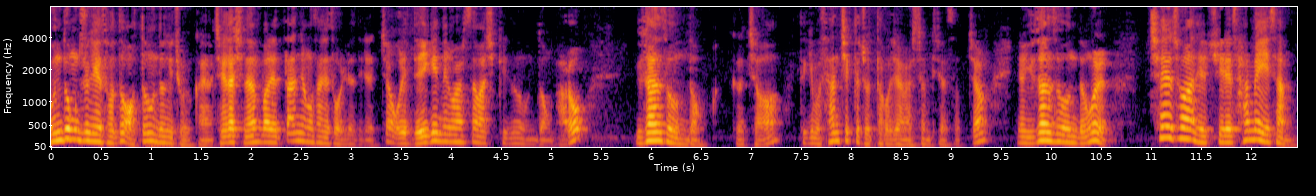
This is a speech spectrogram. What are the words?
운동 중에서도 어떤 운동이 좋을까요? 제가 지난번에 딴 영상에서 올려드렸죠. 우리 뇌 기능을 활성화시키는 운동, 바로 유산소 운동. 그렇죠. 특히 뭐 산책도 좋다고 제가 말씀드렸었죠. 이런 유산소 운동을 최소한 일주일에 3회 이상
